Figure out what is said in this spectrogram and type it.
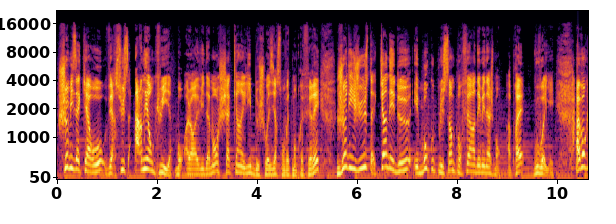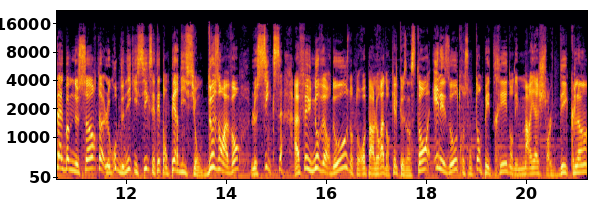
chemise à carreaux versus en cuir. Bon, alors évidemment, chacun est libre de choisir son vêtement préféré. Je dis juste qu'un des deux est beaucoup plus simple pour faire un déménagement. Après, vous voyez. Avant que l'album ne sorte, le groupe de Nicky Six était en perdition. Deux ans avant, le Six a fait une overdose, dont on reparlera dans quelques instants, et les autres sont empêtrés dans des mariages sur le déclin,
